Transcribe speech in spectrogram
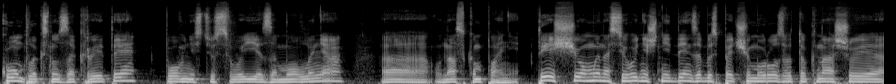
комплексно закрити повністю своє замовлення е, у нас в компанії. Те, що ми на сьогоднішній день забезпечуємо розвиток нашої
